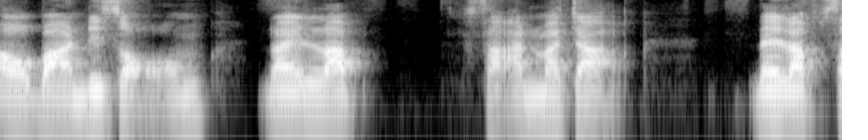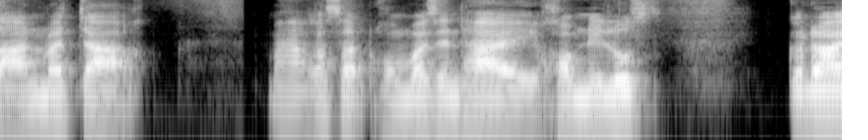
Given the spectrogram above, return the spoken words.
อัลบานที่สองได้รับสารมาจากได้รับสารมาจากมหากษัตริย์ของไบเซนไทน์คอมเนลุส ก็ได้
